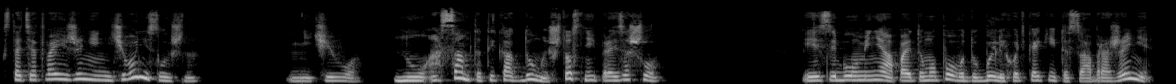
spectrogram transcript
Кстати, о твоей жене ничего не слышно? Ничего. Ну, а сам-то ты как думаешь, что с ней произошло? Если бы у меня по этому поводу были хоть какие-то соображения,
